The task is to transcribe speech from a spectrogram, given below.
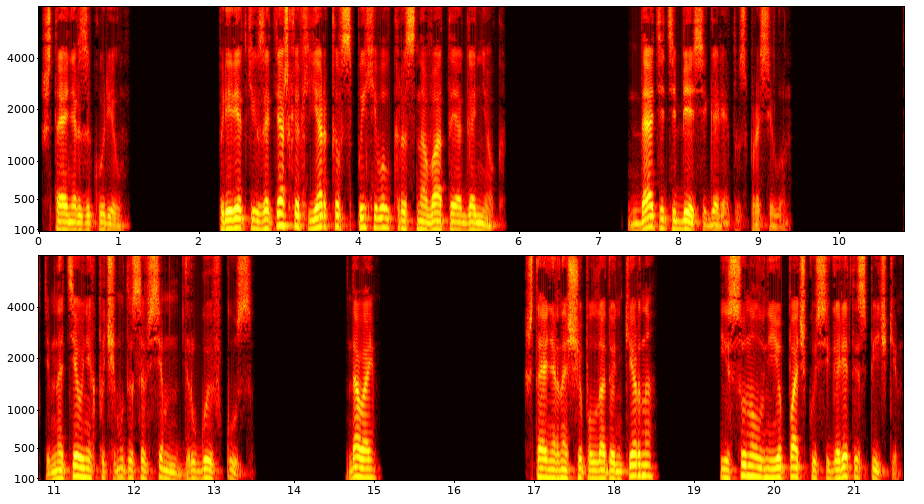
Штайнер закурил. При редких затяжках ярко вспыхивал красноватый огонек. «Дать тебе сигарету?» — спросил он темноте у них почему-то совсем другой вкус. «Давай». Штайнер нащупал ладонь Керна и сунул в нее пачку сигарет и спички.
